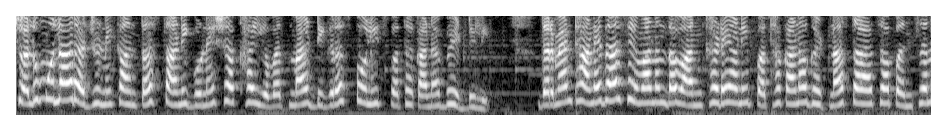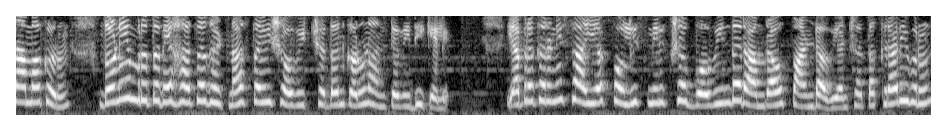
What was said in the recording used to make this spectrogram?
चलुमुला रजनीकांत स्थानिक गुन्हे शाखा यवतमाळ डिग्रस पोलीस पथकानं भेट दिली. दरम्यान ठाणेदार सेवानंद वानखडे आणि पथकानं घटनास्थळाचा पंचनामा करून दोन्ही मृतदेहाचं घटनास्थळी शवविच्छेदन करून अंत्यविधी केले. या प्रकरणी सहाय्यक पोलीस निरीक्षक गोविंद रामराव पांडव यांच्या तक्रारीवरून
